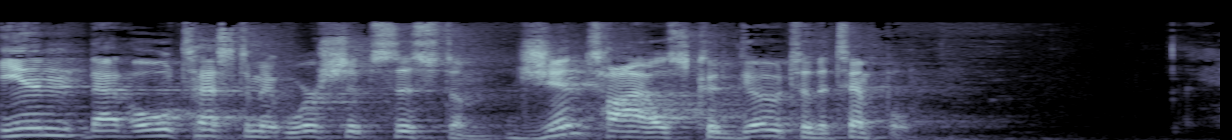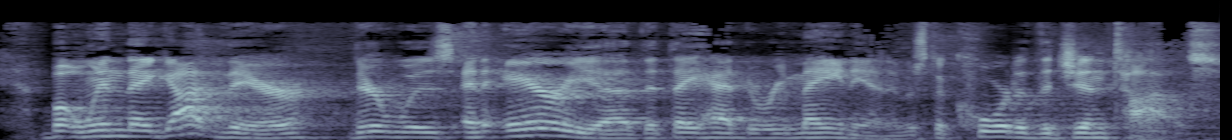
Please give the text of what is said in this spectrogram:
In that Old Testament worship system, Gentiles could go to the temple. But when they got there, there was an area that they had to remain in. It was the court of the Gentiles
